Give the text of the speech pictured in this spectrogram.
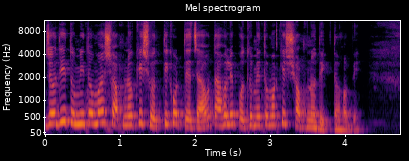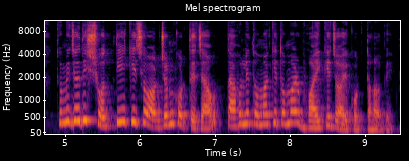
যদি তুমি তোমার স্বপ্নকে সত্যি করতে চাও, তাহলে প্রথমে তোমাকে স্বপ্ন দেখতে হবে। তুমি যদি সত্যিই কিছু অর্জন করতে চাও, তাহলে তোমাকে তোমার ভয়কে জয় করতে হবে।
